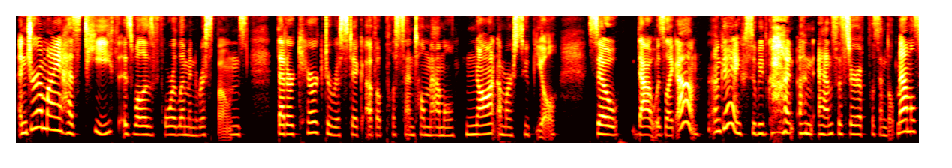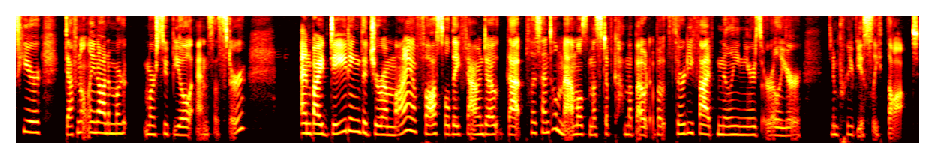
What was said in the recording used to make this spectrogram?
And Juramaia has teeth as well as forelimb and wrist bones that are characteristic of a placental mammal, not a marsupial. So that was like, oh, okay, so we've got an ancestor of placental mammals here, definitely not a mar- marsupial ancestor. And by dating the Juramaia fossil, they found out that placental mammals must have come about about 35 million years earlier than previously thought.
